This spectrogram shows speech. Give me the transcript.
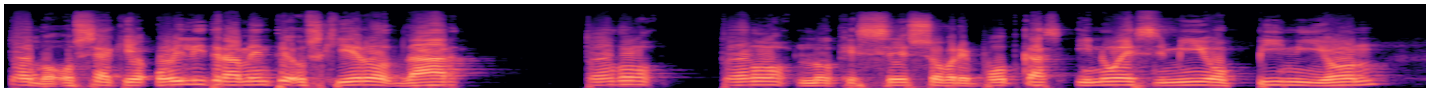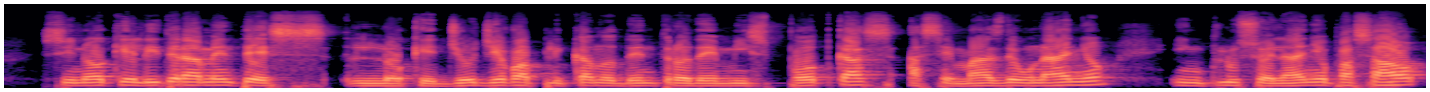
todo. O sea que hoy literalmente os quiero dar todo, todo lo que sé sobre podcast y no es mi opinión, sino que literalmente es lo que yo llevo aplicando dentro de mis podcasts hace más de un año, incluso el año pasado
